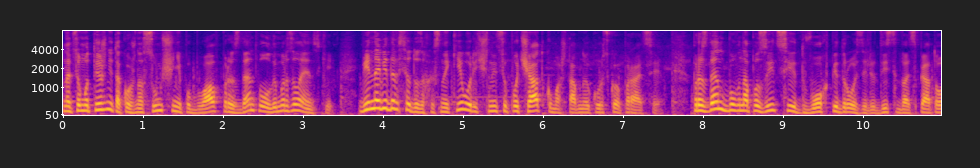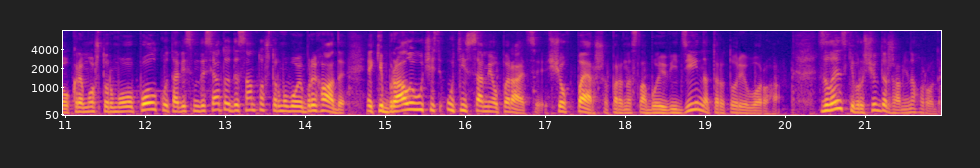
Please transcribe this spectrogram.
На цьому тижні також на Сумщині побував президент Володимир Зеленський. Він навідався до захисників у річницю початку масштабної курської операції. Президент був на позиції двох підрозділів 225-го окремого штурмового полку та 80-ї десантно-штурмової бригади, які брали участь у тій самій операції, що вперше перенесла бойові дії на територію ворога. Зеленський вручив державні нагороди.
